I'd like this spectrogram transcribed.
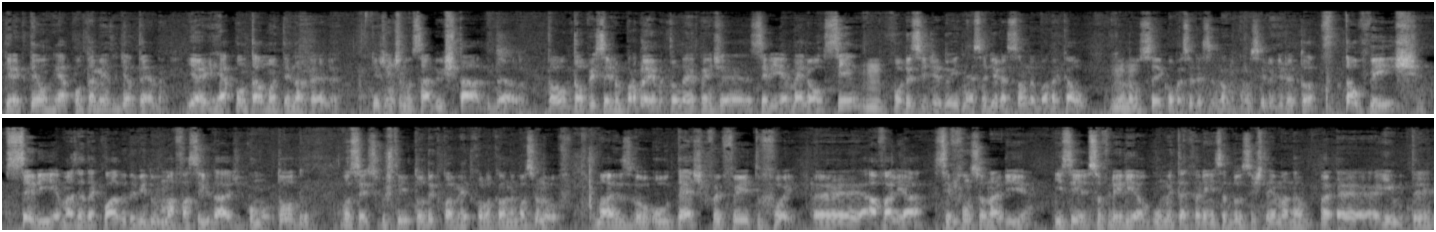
teria que ter um reapontamento de antena. E aí, reapontar uma antena velha, que a gente não sabe o estado dela. Então talvez seja um problema. Então, de repente, seria melhor se hum. for decidido ir nessa direção da banda KU Eu não sei qual vai ser a decisão do conselho diretor, talvez seria mais adequado, devido a uma facilidade como um todo, você substituir todo o equipamento e colocar um negócio novo. Mas o, o teste que foi feito foi é, avaliar se funcionaria e se ele sofreria alguma interferência do sistema na é, IMT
